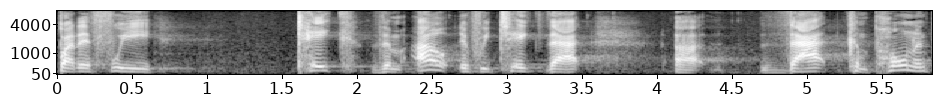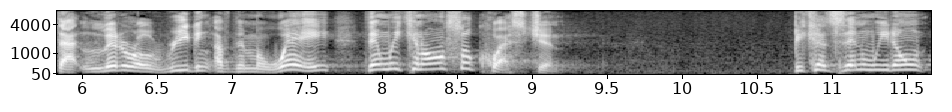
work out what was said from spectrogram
but if we take them out, if we take that, uh, that component, that literal reading of them away, then we can also question. Because then we don't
